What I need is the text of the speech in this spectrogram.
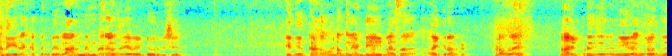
அது இரக்கத்தின் பேரில் அன்பின் பேரால் செய்ய வேண்டிய ஒரு விஷயம். இது கடவுளிடத்திலே டீல் பேச வைக்கிறார்கள். கடவுளே நான் இப்படி நீர் எங்களுக்கு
